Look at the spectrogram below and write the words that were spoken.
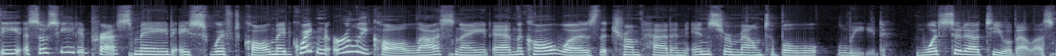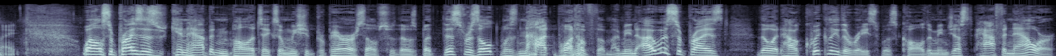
The Associated Press made a swift call, made quite an early call last night, and the call was that Trump had an insurmountable lead. What stood out to you about last night? Well, surprises can happen in politics, and we should prepare ourselves for those. But this result was not one of them. I mean, I was surprised, though, at how quickly the race was called. I mean, just half an hour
